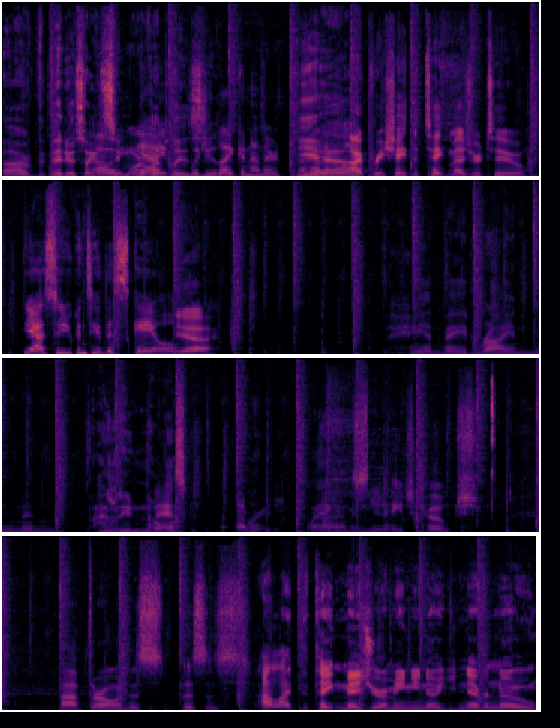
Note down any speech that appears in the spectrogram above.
uh, video so I can oh see more yeah, of it, please? would you like another? Yeah. another look? I appreciate the tape measure too. yeah, so you can see the scale. Yeah. Handmade Ryan Newman I don't even know. mask I'm What? ready. wagon I mean, you know. stagecoach. I'm throwing this. This is. I like the tape measure. I mean, you know, you never know.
